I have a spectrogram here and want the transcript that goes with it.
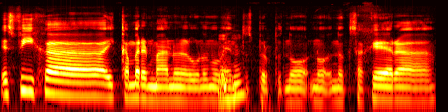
es fija y cámara en mano en algunos momentos, pero pues no, no, no exagera.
